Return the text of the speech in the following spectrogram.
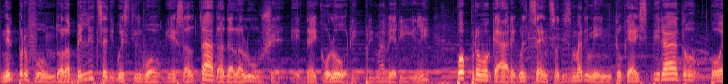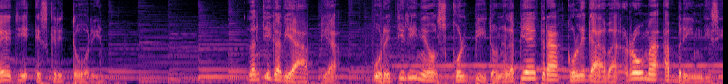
Nel profondo la bellezza di questi luoghi, esaltata dalla luce e dai colori primaverili, può provocare quel senso di smarrimento che ha ispirato poeti e scrittori. L'antica Via Appia, un rettilineo scolpito nella pietra collegava Roma a Brindisi,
